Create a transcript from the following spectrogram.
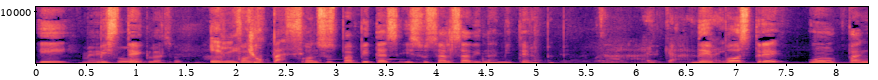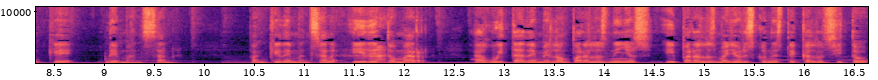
y Me bistec. sopla, sopla. El con, chupas. con sus papitas y su salsa dinamitera, Pepe. Ay. De postre, un panqué de manzana. Panqué de manzana y de Ajá. tomar agüita de melón para los niños y para los mayores con este calorcito,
